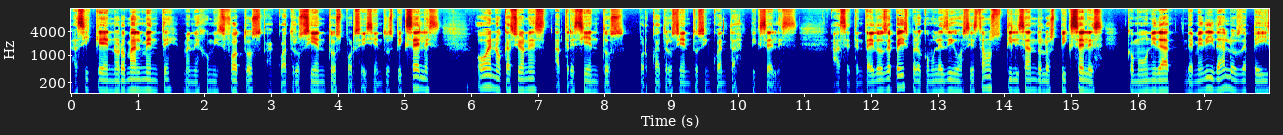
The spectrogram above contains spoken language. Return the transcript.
así que normalmente manejo mis fotos a 400 por 600 píxeles o en ocasiones a 300 por 450 píxeles a 72 dpi, pero como les digo, si estamos utilizando los píxeles como unidad de medida, los dpi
